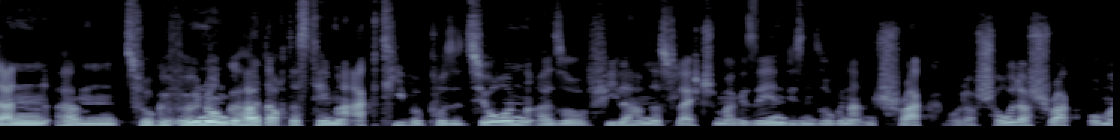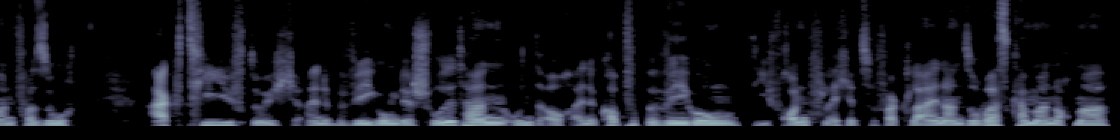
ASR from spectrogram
Dann ähm, zur Gewöhnung gehört auch das Thema aktive Position. Also viele haben das vielleicht schon mal gesehen, diesen sogenannten Shrug oder Shoulder Shrug, wo man versucht, aktiv durch eine Bewegung der Schultern und auch eine Kopfbewegung die Frontfläche zu verkleinern. Sowas kann man nochmal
